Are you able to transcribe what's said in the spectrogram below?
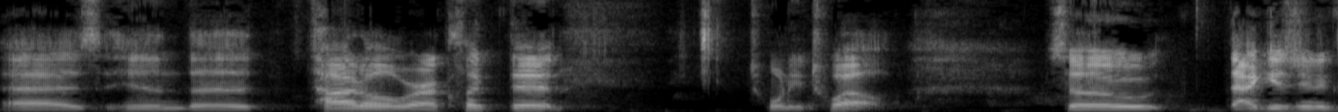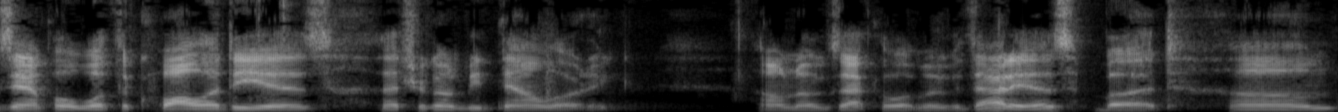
as in the title where I clicked it, 2012. So that gives you an example of what the quality is that you're going to be downloading. I don't know exactly what movie that is, but um,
